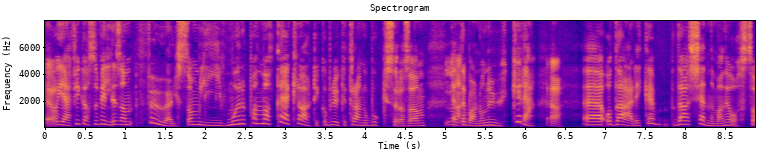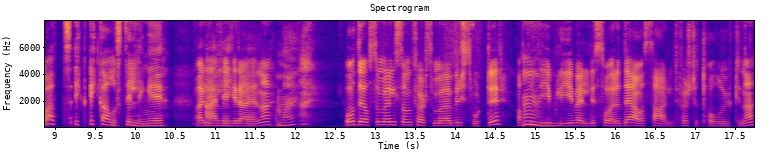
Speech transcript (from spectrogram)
Ja. Og jeg fikk også veldig sånn følsom livmor, på en måte. Jeg klarte ikke å bruke trange bukser og sånn Nei. etter bare noen uker, jeg. Ja. Uh, og da er det ikke Da kjenner man jo også at ikke, ikke alle stillinger Er like greie, nei. Nei. Og det også med liksom følsomme brystvorter, at Mm. de blir veldig såre, det er jo særlig de første tolv ukene.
